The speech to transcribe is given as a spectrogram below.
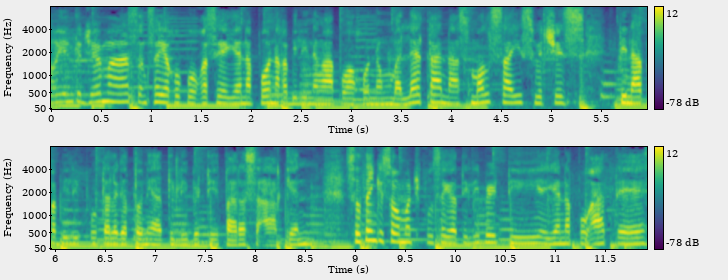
So ayan ka Gemas, ang saya ko po kasi ayan na po, nakabili na nga po ako ng maleta na small size which is pinapabili po talaga to ni Ate Liberty para sa akin. So thank you so much po sa iyo Ate Liberty, ayan na po ate,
